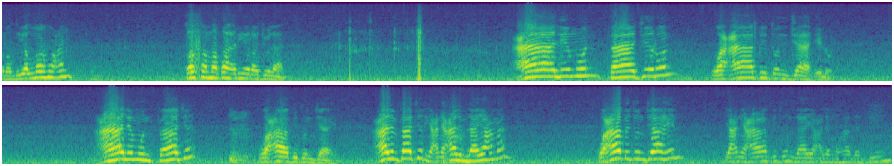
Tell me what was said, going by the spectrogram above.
رضي الله عنه قسم ظهري رجلان عالم فاجر وعابد جاهل. عالم فاجر وعابد جاهل. عالم فاجر يعني عالم لا يعمل وعابد جاهل يعني عابد لا يعلم هذا الدين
